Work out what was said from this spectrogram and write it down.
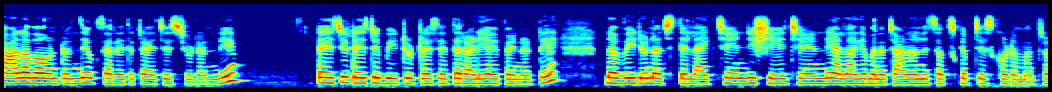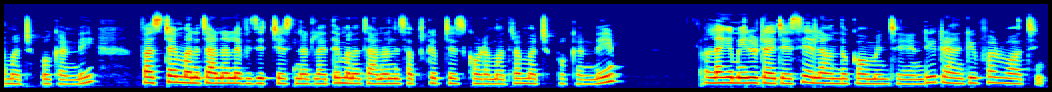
చాలా బాగుంటుంది. ఒకసారి అయితే ట్రై చేసి చూడండి. టేస్టీ టేస్టీ బీట్రూట్ రైస్ అయితే రెడీ అయిపోయినట్టే. నా వీడియో నచ్చితే లైక్ చేయండి షేర్ చేయండి అలాగే మన ఛానల్ని సబ్స్క్రైబ్ చేసుకోవడం మాత్రం మర్చిపోకండి. ఫస్ట్ టైం మన ఛానల్లో విజిట్ చేసినట్లయితే మన ఛానల్ని సబ్స్క్రైబ్ చేసుకోవడం మాత్రం మర్చిపోకండి. అలాగే మీరు ట్రై చేసి ఎలా ఉందో కామెంట్ చేయండి. Thank you for watching.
